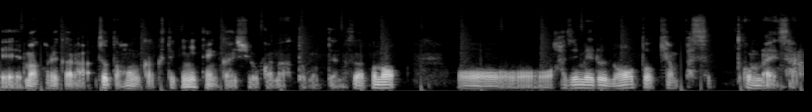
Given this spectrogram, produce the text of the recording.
えー、まあこれからちょっと本格的に展開しようかなと思ってるんですが、この始めるノートキャンパスオンラインサロン、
